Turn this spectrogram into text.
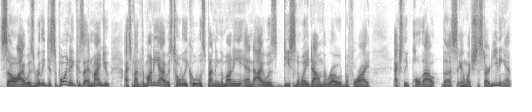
So I was really disappointed because, and mind you, I spent the money. I was totally cool with spending the money, and I was decent way down the road before I actually pulled out the sandwich to start eating it.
